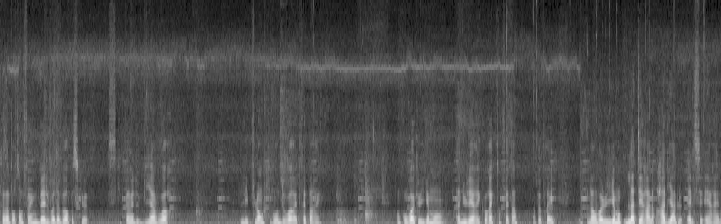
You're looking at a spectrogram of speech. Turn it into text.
très important de faire une belle voie d'abord parce que ce qui permet de bien voir les plans qui vont devoir être réparés. Donc on voit que le ligament annulaire est correct en fait, hein, à peu près. Là on voit le ligament latéral radial, le LCRL,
